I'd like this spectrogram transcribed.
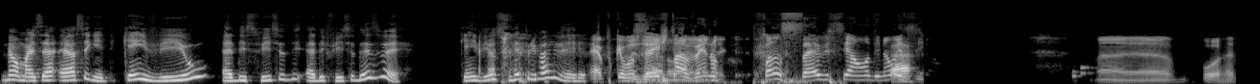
Não, mas é, é a seguinte, quem viu é difícil, de, é difícil desver. Quem viu sempre vai ver. É porque você é, está é, vendo né? fanservice aonde não Tá. existe. Ah, é, porra, é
